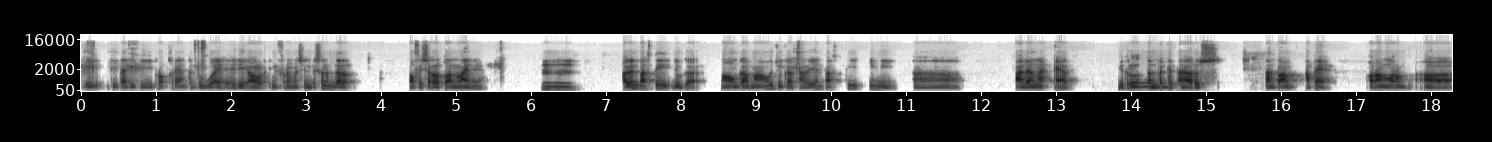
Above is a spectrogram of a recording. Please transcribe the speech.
di, di tadi di proker yang kedua ya, di all information desk kan udah official account online ya. Mm-mm. Kalian pasti juga mau nggak mau juga kalian pasti ini eh, pada nge-add gitu loh. Mm-mm. Tanpa kita harus tanpa apa ya orang-orang eh,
